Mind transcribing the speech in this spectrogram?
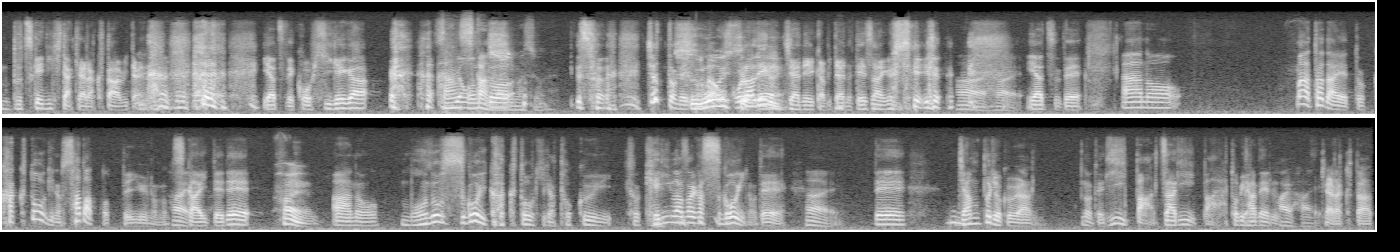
ぶつけに来たキャラクターみたいな やつで、こう、ヒゲが ザンス感がありますよね。そうちょっとね、す今怒られるんじゃねえかみたいなデザインをしているはいはい。やつで、あの、まあ、ただ、えっと、格闘技のサバットっていうのの使い手で、はい。あの、ものすごい格闘技が得意、その蹴り技がすごいので、はい。で、ジャンプ力があるので、リーパー、ザ・リーパー、飛び跳ねるはいはい。キャラクタ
